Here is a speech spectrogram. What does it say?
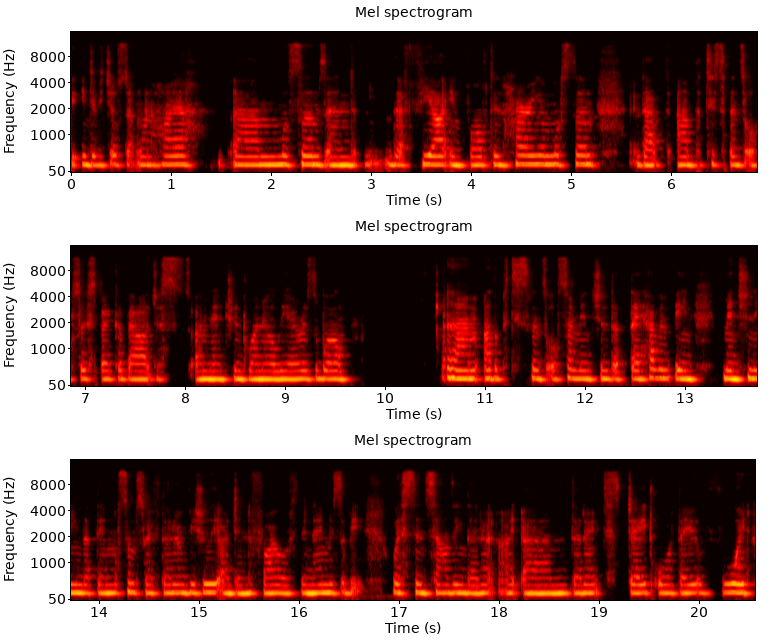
individuals don't want to hire um, Muslims and the fear involved in hiring a Muslim that um, participants also spoke about, just I mentioned one earlier as well. Um, other participants also mentioned that they haven't been mentioning that they're Muslim, so if they don't visually identify or if their name is a bit Western sounding, they don't, um, they don't state or they avoid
